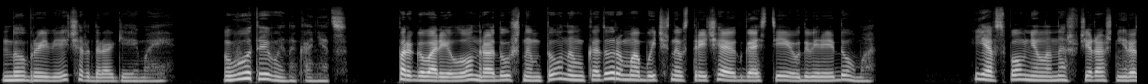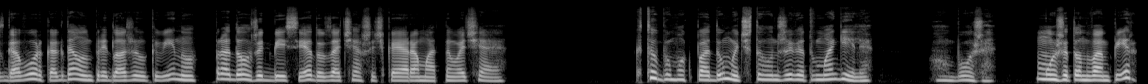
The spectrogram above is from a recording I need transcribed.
Добрый вечер, дорогие мои. Вот и вы наконец, проговорил он радушным тоном, которым обычно встречают гостей у дверей дома. Я вспомнила наш вчерашний разговор, когда он предложил Квину продолжить беседу за чашечкой ароматного чая. Кто бы мог подумать, что он живет в могиле? О, боже. Может, он вампир?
